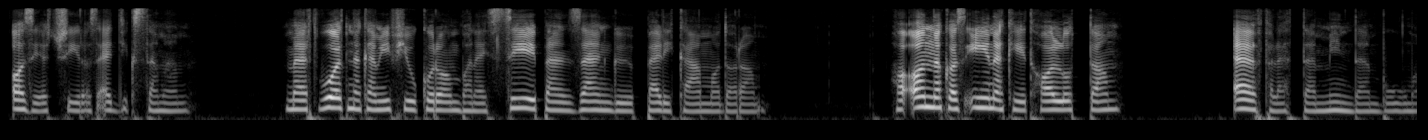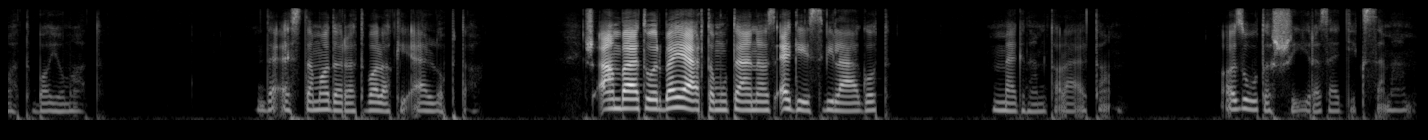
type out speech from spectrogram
Azért sír az egyik szemem, mert volt nekem ifjú koromban egy szépen zengő pelikán madaram. Ha annak az énekét hallottam, elfeledtem minden búmat, bajomat. De ezt a madarat valaki ellopta. És ámbátor bejártam utána az egész világot, meg nem találtam. Azóta sír az egyik szemem.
